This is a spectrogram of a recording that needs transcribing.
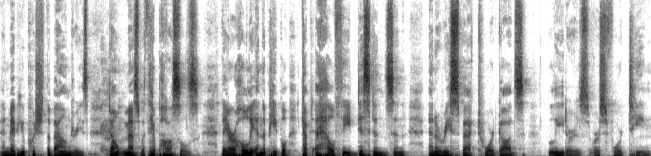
and maybe you push the boundaries. Don't mess with the apostles. They are holy, and the people kept a healthy distance and, and a respect toward God's leaders. Verse 14.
